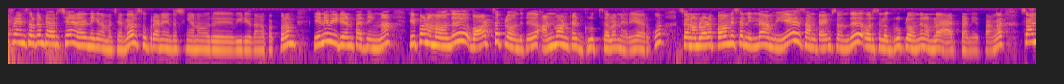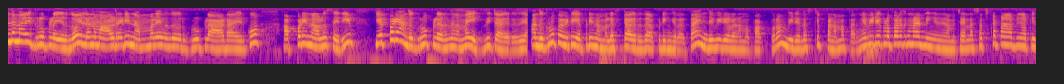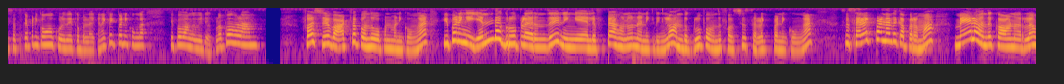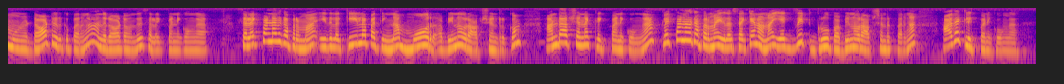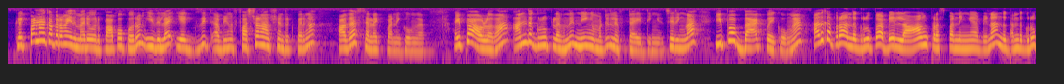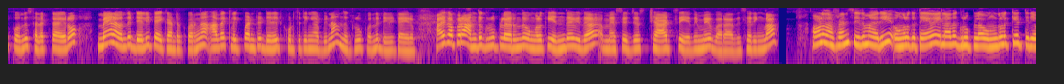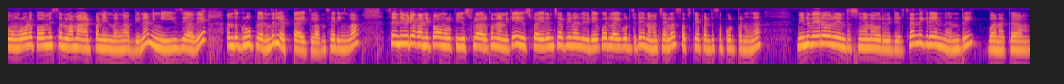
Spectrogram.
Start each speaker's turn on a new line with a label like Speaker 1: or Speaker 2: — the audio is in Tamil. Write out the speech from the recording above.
Speaker 1: Hi friends welcome to our channel இன்றைக்கி நம்ம சேனலில் ஒரு சூப்பரான இன்ட்ரெஸ்டிங்கான ஒரு வீடியோ தாங்க பார்க்க போகிறோம் என்ன வீடியோன்னு பார்த்தீங்கன்னா இப்போ நம்ம வந்து வாட்ஸ்அப்பில் வந்துட்டு அன்வான்ட் குரூப்ஸ் எல்லாம் நிறையா இருக்கும். ஸோ நம்மளோட பர்மிஷன் இல்லாமையே சம்டைம்ஸ் வந்து ஒரு சில குரூப்பில் வந்து நம்மளை ஆட் பண்ணியிருப்பாங்க. ஸோ அந்த மாதிரி குரூப்பில் இருந்தோ இல்லை நம்ம ஆல்ரெடி நம்மளே வந்து ஒரு குரூப்பில் ஆட் ஆகிருக்கோம் அப்படின்னாலும் சரி எப்படி அந்த குரூப்பில் இருந்து நம்ம எக்ஸிட் ஆகிறது? அந்த குரூப்பை விட்டு எப்படி நம்ம லெஃப்ட் ஆகுறது அப்படிங்கிறது தான் இந்த வீடியோவில் நம்ம பார்க்க போகிறோம் வீடியோவை ஸ்கிப் பண்ணாமல் பாருங்கள் வீடியோக்குள்ளே போகிறதுக்கு முன்னாடி நீங்கள் நம்ம சேனலை சப்ஸ்கிரைப் பண்ண அப்படின்னு அப்படி சப்ஸ்கிரைப் பண்ணிக்கோங்க. கூடவே இருக்க பெல் ஐக்கனை கிளிக் பண்ணிக்கோங்க. இப்போ வாங்க வீடியோக்குள்ளே போகலாம். ஃபர்ஸ்ட்டு வாட்ஸ்அப் வந்து ஓப்பன் பண்ணிக்கோங்க. இப்போ நீங்கள் எந்த குரூப்பில் இருந்து நீங்கள் லெஃப்ட் ஆகணும்னு நினைக்கிறீங்களோ அந்த குரூப்பை வந்து ஃபஸ்ட்டு செலக்ட் பண்ணிக்கோங்க. ஸோ செலக்ட் பண்ணதுக்கப்புறமா மேலே வந்து கார்னரில் மூணு டாட் இருக்குது பாருங்கள் அந்த டாட்டை வந்து செலக்ட் பண்ணிக்கோங்க. செலக்ட் பண்ணதுக்கப்புறமா இதில் கீழே பார்த்தீங்கன்னா மோர் அப்படின்னு ஒரு ஆப்ஷன் இருக்கும். அந்த ஆப்ஷனை கிளிக் பண்ணிக்கோங்க. கிளிக் பண்ணதுக்கப்புறமா இதில் செகண்ட் ஒன்னா எக்ஸிட் குரூப் அப்படின்னு ஒரு ஆப்ஷன் இருக்கு பாருங்கள் அதை கிளிக் பண்ணிக்கோங்க. கிளிக் பண்ணதுக்கப்புறமா இது மாதிரி ஒரு பாப்பப் வரும். இதில் எக்ஸிட் அப்படின்னு ஃபஸ்ட் ஒன் ஆப்ஷன் இருக்கு பாருங்கள் அதை செலக்ட் பண்ணிக்கோங்க. இப்போ அவ்வளோதான் அந்த குரூப்பில் இருந்து நீங்கள் மட்டும் லெஃப்ட் ஆகிட்டீங்க சரிங்களா? இப்போ பேக் போய்க்கோங்க. அதுக்கப்புறம் அந்த குரூப்பை அப்படியே லாங் ப்ரெஸ் பண்ணிங்க அப்படின்னா அந்த அந்த குரூப் வந்து செலக்ட் ஆயிரும். மேலே வந்து டெலிட் ஐக்கான் இருக்கு பாருங்கள் அதை கிளிக் பண்ணிட்டு டெலிட் கொடுத்துட்டீங்க அப்படின்னா அந்த குரூப் வந்து டெலிட் ஆயிரும். அதுக்கப்புறம் அந்த குரூப்பில் இருந்து உங்களுக்கு எந்த வித மெசேஜஸ் சேட்ஸ் எதுவுமே வராது. சரிங்களா? அவ்வளோதான் ஃப்ரெண்ட்ஸ் இது மாதிரி உங்களுக்கு தேவையில்லாத குரூப்பில் உங்களுக்கே தெரியும். உங்களோட பெர்மிஷன் இல்லாமல் ஆட் பண்ணியிருந்தாங்க அப்படின்னா நீங்கள் ஈஸியாகவே அந்த குரூப்பில் இருந்து லெஃப்ட் ஆகிக்கலாம் சரிங்களா? ஸோ இந்த வீடியோ கண்டிப்பாக உங்களுக்கு யூஸ்ஃபுல்லாக இருக்கும்னு நினைக்கிறேன். யூஸ்ஃபுல்லாக இருந்துச்சு அப்படின்னா இந்த வீடியோக்கு ஒரு லைக் கொடுத்துட்டு நம்ம சேனலை சப்ஸ்கிரைப் பண்ணிட்டு சப்போர்ட் பண்ணுங்கள் மீண்டும் வேறு ஒரு இன்ட்ரெஸ்டிங்கான ஒரு வீடியோ சந்திக்கிறேன். நன்றி வணக்கம்.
